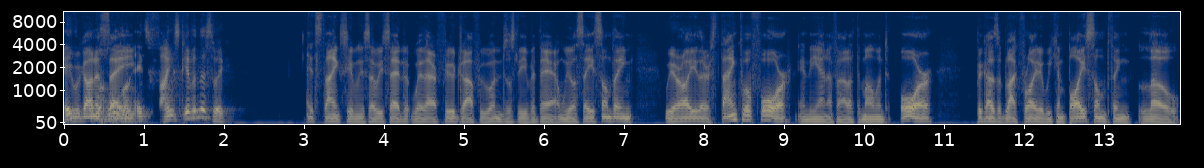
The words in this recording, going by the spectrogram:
We were going to say it's Thanksgiving this week. It's Thanksgiving, so we said with our food draft we wouldn't just leave it there, and we'll say something we are either thankful for in the NFL at the moment, or because of Black Friday we can buy something low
